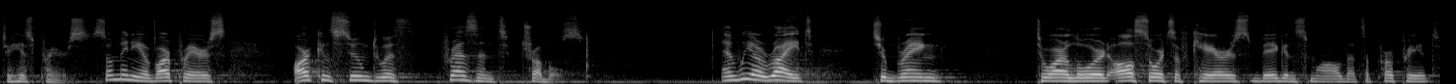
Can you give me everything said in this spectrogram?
to his prayers? So many of our prayers are consumed with present troubles. And we are right to bring to our Lord all sorts of cares, big and small, that's appropriate.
